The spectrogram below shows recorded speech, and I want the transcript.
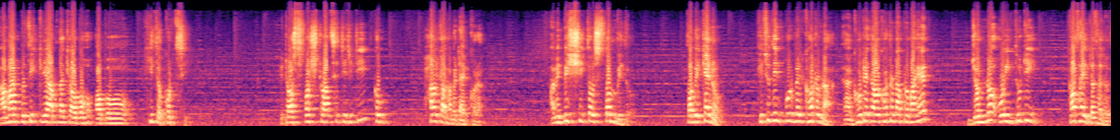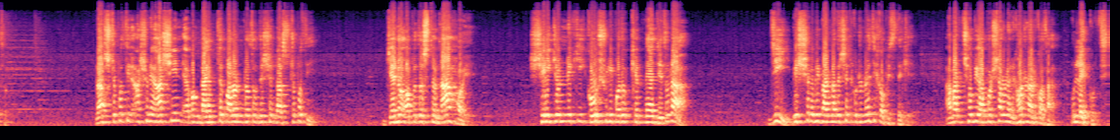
আমার প্রতিক্রিয়া আপনাকে অবহ- অবহিত করছি। এটা অস্পষ্ট আছে চিঠিটি? খুব হালকাভাবে টাইপ করা। আমি বিস্মিত, স্তম্ভিত। তবে কেন? কিছুদিন পূর্বের ঘটনা ঘটে যাওয়া ঘটনা প্রবাহের জন্য ওই দুটি কথাই যথাযথ। রাষ্ট্রপতির আসনে আসীন এবং দায়িত্ব পালনরত দেশের রাষ্ট্রপতি যেন অপদস্থ না হয়, সেই জন্য কি কৌশলী পদক্ষেপ নেওয়া যেত না? জি, বিশ্বব্যাপী বাংলাদেশের কূটনৈতিক অফিস থেকে আমার ছবি অপসারণের ঘটনার কথা উল্লেখ করছি।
